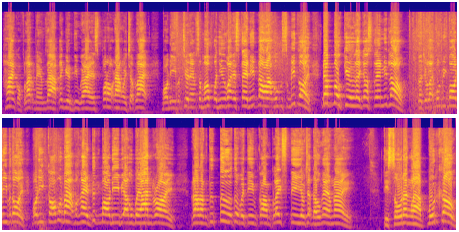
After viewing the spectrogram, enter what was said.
hai quả flash ném ra, cách biệt team guy spot họ đang phải chậm lại. Body vẫn chưa ném smoke và như vậy stanit nào cũng smith rồi. Double kill dành cho stanit nào giờ trở lại một mình body với tôi body có một mạng và ngay lập tức body bị hạ rồi. Rào thằng thứ tư thuộc về team complexity trong trận đấu ngày hôm nay. Tỷ số đang là 4-0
